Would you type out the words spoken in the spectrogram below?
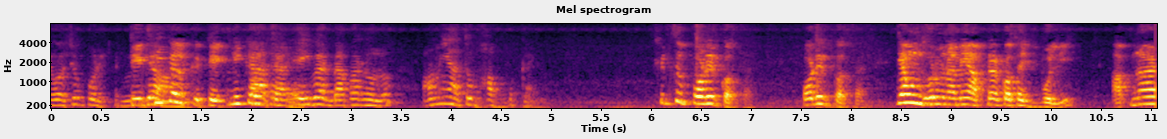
এবছর টেকনিক্যাল টেকনিক্যাল এইবার ব্যাপার হলো আমি এত ভাববো কেন? সেটা তো পরের কথা পরের কথা। যেমন ধরুন আমি আপনার কথাই বলি আপনার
